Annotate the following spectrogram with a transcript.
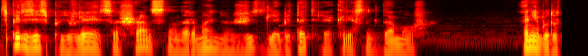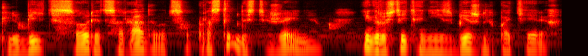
Теперь здесь появляется шанс на нормальную жизнь для обитателей окрестных домов. Они будут любить, ссориться, радоваться простым достижениям и грустить о неизбежных потерях.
